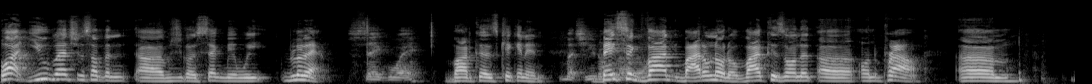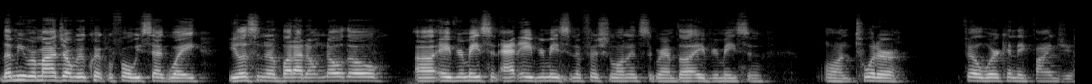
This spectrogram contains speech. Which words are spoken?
But you mentioned something. Uh, I was just gonna segue. We blah, blah, Segue. vodka is kicking in. But you Basic vodka, but I don't know though. Vodka's on the uh, on the prowl. Um, let me remind y'all real quick before we segue. You're listening to But I Don't Know though. Uh, Avery Mason at Avery Mason official on Instagram. The Avery Mason on Twitter. Phil, where can they find you?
